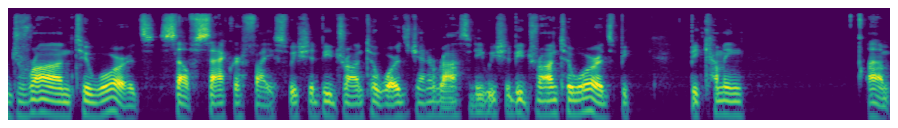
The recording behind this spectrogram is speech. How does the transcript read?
drawn towards self-sacrifice. We should be drawn towards generosity. We should be drawn towards be- becoming um,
